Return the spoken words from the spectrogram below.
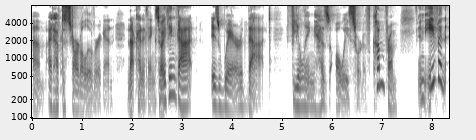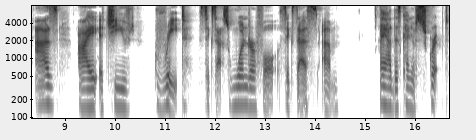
um, I'd have to start all over again and that kind of thing. So I think that is where that feeling has always sort of come from. And even as I achieved great success, wonderful success. Um, I had this kind of script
